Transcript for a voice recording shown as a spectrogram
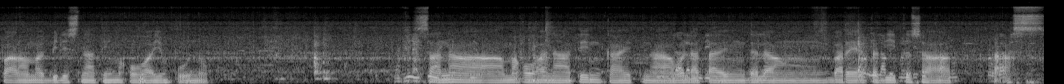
para mabilis nating makuha yung puno. Sana makuha natin kahit na wala tayong dalang bareta dito sa taas.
